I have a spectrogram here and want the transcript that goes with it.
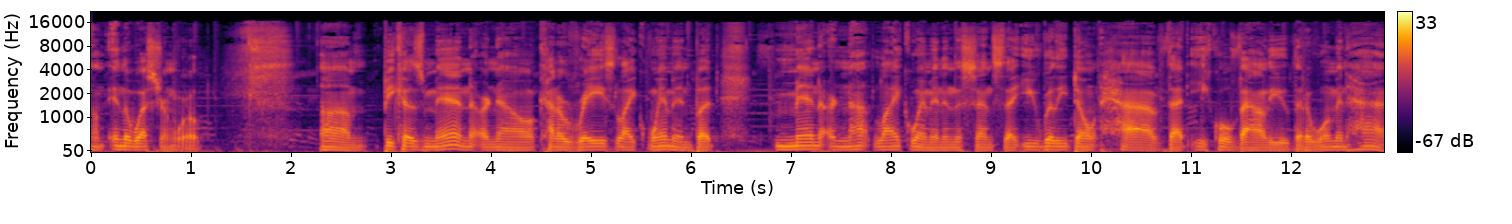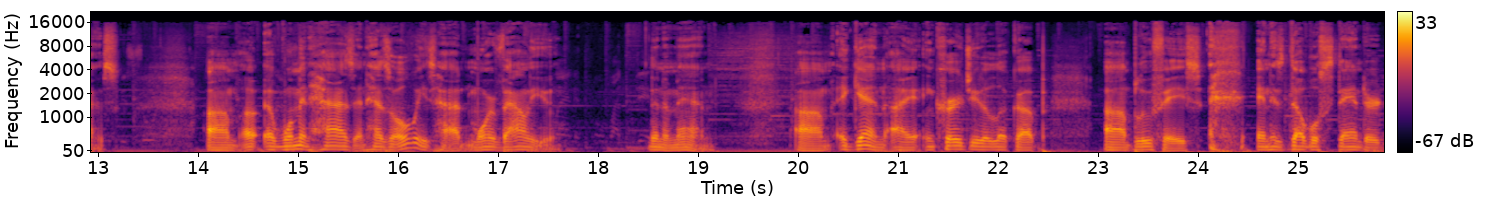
um, in the Western world. Um, because men are now kind of raised like women, but men are not like women in the sense that you really don't have that equal value that a woman has. Um, a, a woman has and has always had more value than a man. Um, again, I encourage you to look up uh, Blueface and his double standard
